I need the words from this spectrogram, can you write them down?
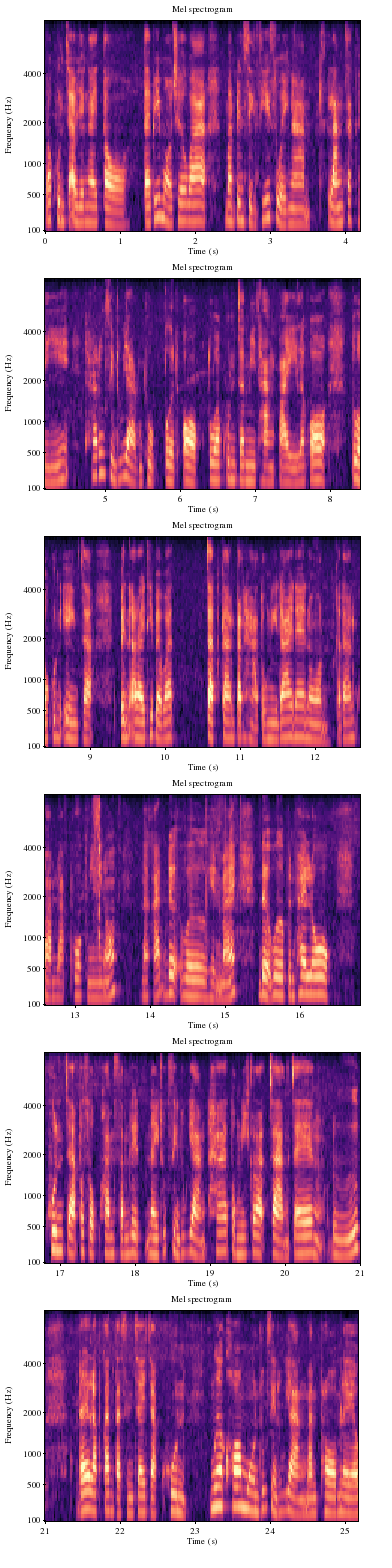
ว่าคุณจะเอายังไงต่อ แต่พี่หมอเชื่อว่ามันเป็นสิ่งที่สวยงาม หลังจากนี้ถ้าทุกสิ่งทุกอย่างถูกเปิดออกตัวคุณจะมีทางไป แล้วก็ตัวคุณเองจะเป็นอะไรที่แบบว่าจัดการปัญหาตรงนี้ได้แน่นอนกับด้านความลับพวกนี้เนาะ นะคะเดอะเวอร์เห็นไหมเดอะเวอร์เป็นไพ่โลก คุณจะประสบความสำเร็จในทุกสิ่งทุกอย่าง ถ้าตรงนี้กระจ่างแจ้ง หรือได้รับการตัดสินใจจากคุณ เมื่อข้อมูลทุกสิ่งทุกอย่างมันพร้อมแล้ว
